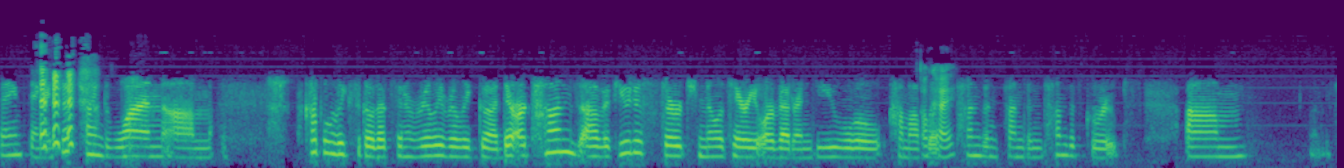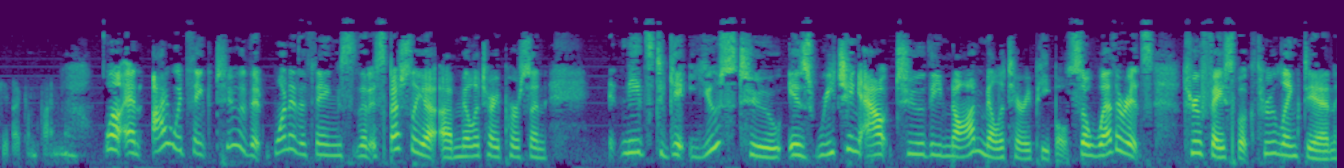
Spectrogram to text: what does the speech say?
same thing. I just found one um, a couple of weeks ago that's been really, really good. There are tons of, if you just search military or veterans, you will come up Okay. with tons and tons and tons of groups. Um, let me see if I can find them. Well, and I would think too that one of the things that especially a, a military person needs to get used to is reaching out to the non-military people. So whether it's through Facebook, through LinkedIn,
